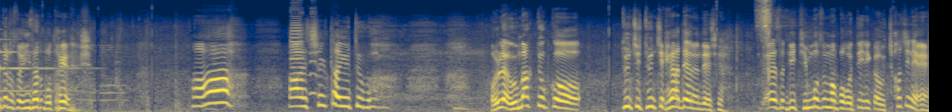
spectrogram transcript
힘들어서 인사도 못 하겠네. 아, 아 싫다 유튜브. 원래 음악 듣고 둔치 둔치 해야 되는데 씨. 그래서 네 뒷모습만 보고 뛰니까 처지네.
